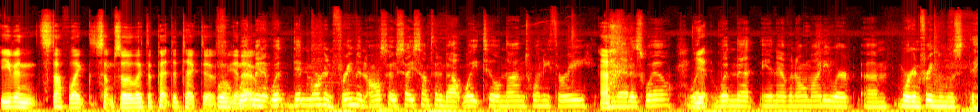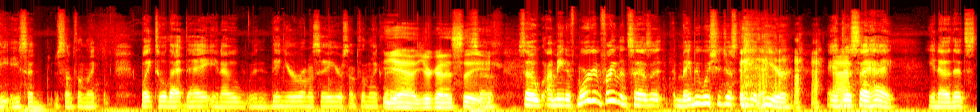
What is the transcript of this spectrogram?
even stuff like something so like the Pet Detective. well, you wait know, a minute. What didn't Morgan Freeman also say something about wait till nine twenty three in that as well? Yeah. Wasn't that in Evan Almighty where um, Morgan Freeman was? He, he said something like, "Wait till that day," you know, and then you're going to see or something like that. Yeah, you're gonna see. So, so I mean, if Morgan Freeman says it, maybe we should just end it here and just say, "Hey, you know, that's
